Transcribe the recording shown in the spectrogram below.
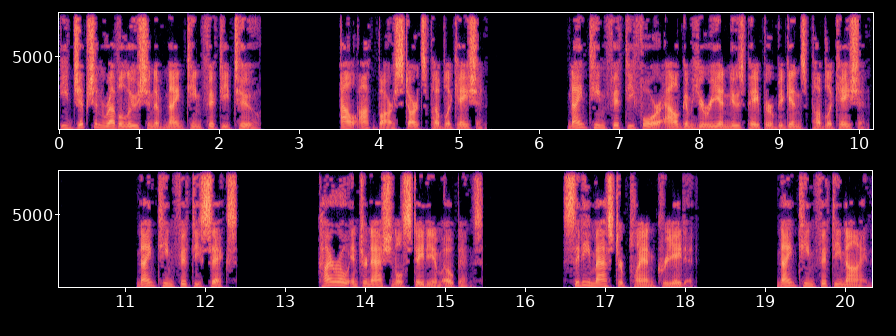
Egyptian Revolution of 1952 Al-Akhbar starts publication. 1954 Al-Gamhuriya newspaper begins publication. 1956 Cairo International Stadium opens. City Master Plan created. 1959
